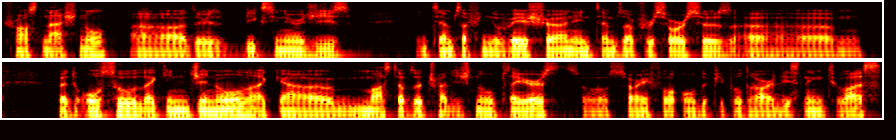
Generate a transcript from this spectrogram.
transnational. Uh, there's big synergies in terms of innovation, in terms of resources, um, but also like in general, like uh, most of the traditional players. So sorry for all the people that are listening to us.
